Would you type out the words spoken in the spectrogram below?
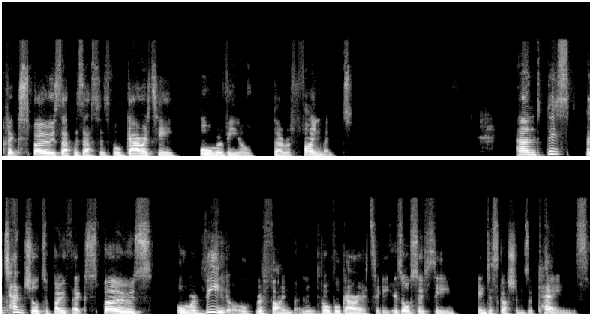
could expose their possessor's vulgarity or reveal their refinement. And this potential to both expose or reveal refinement or vulgarity is also seen in discussions of canes.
